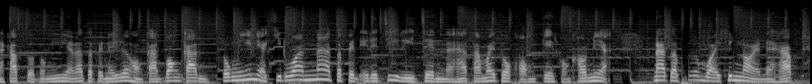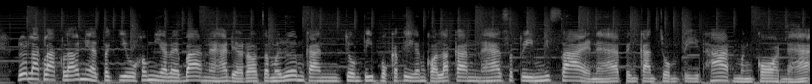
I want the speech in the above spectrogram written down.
นะครับส่วนตรงนี้เนี่ยน่าจะเป็นในเรื่องของการป้องกัน ตรงนี้เนี่ยคิดว่าน่าจะเป็น energy regen นะฮะทำให้ตัวของเกรดของเขาเนี่ย น่าจะเพิ่มไวขึ้นหน่อยนะครับโดยหลักๆ แล้วเนี่ยสกิลเขามีอะไรบ้างนะฮะเดี๋ยวเราจะมาเริ่มการโจมตีปกติกันก่อนละกันนะฮะสตรีมมิสไซล์นะฮะเป็นการโจมตีธาตุมังกรนะฮะ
